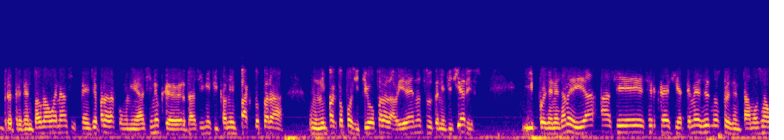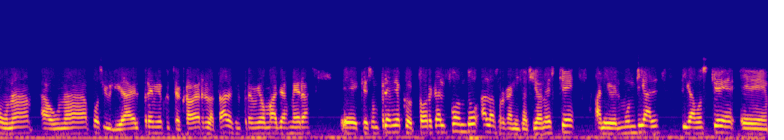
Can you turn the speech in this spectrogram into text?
representa una buena asistencia para la comunidad, sino que de verdad significa un impacto para un impacto positivo para la vida de nuestros beneficiarios. Y pues en esa medida, hace cerca de siete meses nos presentamos a una a una posibilidad del premio que usted acaba de relatar, es el premio Maya Mera, eh, que es un premio que otorga el fondo a las organizaciones que a nivel mundial, digamos que eh,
